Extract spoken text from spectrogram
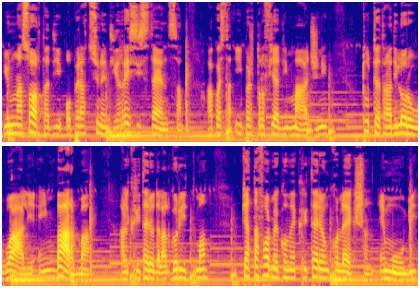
in una sorta di operazione di resistenza a questa ipertrofia di immagini, tutte tra di loro uguali e in barba al criterio dell'algoritmo, piattaforme come Criterion Collection e Mubi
